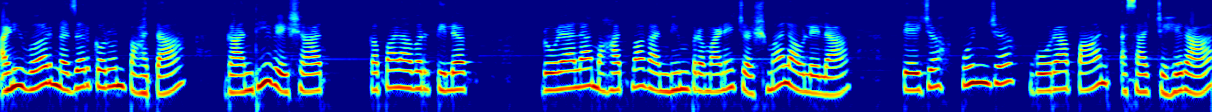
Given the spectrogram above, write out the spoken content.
आणि वर नजर करून पाहता गांधी वेशात कपाळावर तिलक डोळ्याला महात्मा गांधींप्रमाणे चष्मा लावलेला तेजपुंज गोरा पान असा चेहरा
